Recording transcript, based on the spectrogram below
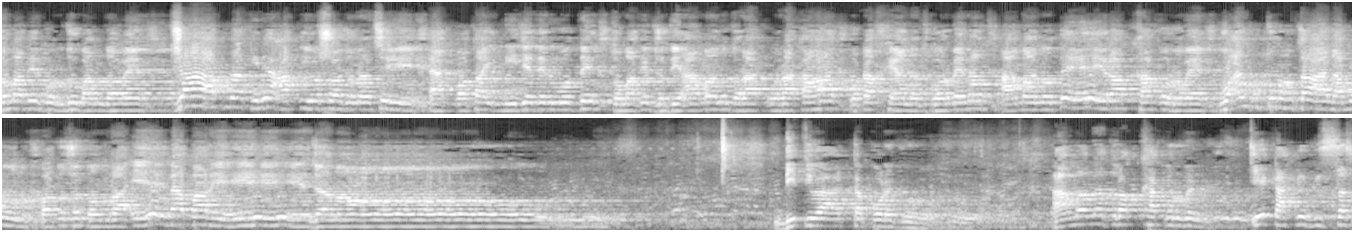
তোমাদের বন্ধু বান্ধবে যা আপনার কিনে আত্মীয় স্বজন আছে, এক কথায় নিজেদের মধ্যে তোমাদের যদি আমানত রাখা হয়, ওটা খেয়ানত করবে না, আমানতে রক্ষা করবে। অথচ তোমরা এ ব্যাপারে জানো। দ্বিতীয় আটটা পরে পড়ব আমানত রক্ষা করবেন। কে কাকে বিশ্বাস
